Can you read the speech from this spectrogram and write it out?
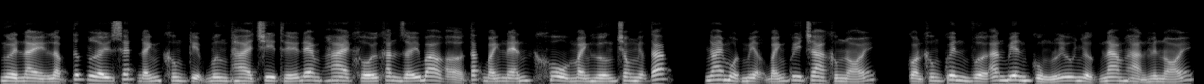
người này lập tức lấy xét đánh không kịp bưng thai chi thế đem hai khối khăn giấy bao ở tắc bánh nén khô mạnh hướng trong miệng tắc, nhai một miệng bánh quy cha không nói, còn không quên vừa an biên cùng Lưu Nhược Nam Hàn Huyên nói,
